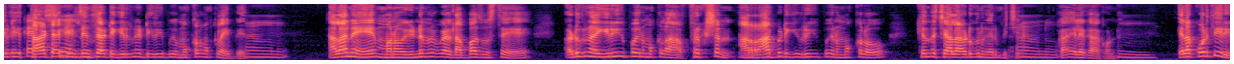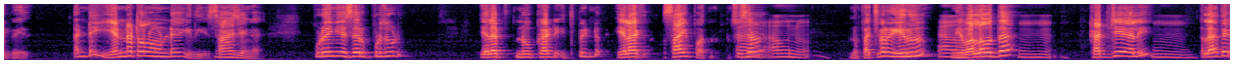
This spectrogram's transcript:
ఏది తాటాకి ఇండిన తాటాకి ఇరిగినట్టు ఇరిగిపోయి ముక్కలు ముక్కలు అయిపోయేది. అలానే మనం ఎండుమిరపకాయల డబ్బా చూస్తే అడుగున ఇరిగిపోయిన మొక్కల ఫ్రిక్షన్ ఆ రాపిడికి ఇరిగిపోయిన మొక్కలు కింద చాలా అడుగున కనిపించాయి కాయలే కాకుండా. ఇలా కొడితే ఇరిగిపోయేది. అంటే ఎండటంలో ఉండే ఇది సహజంగా. ఇప్పుడు ఏం చేశారు? ఇప్పుడు చూడు. ఇలా నువ్వు కట్ పిండు ఇలా సాగిపోతుంది. చూసావా? అవును. నువ్వు పచ్చిమిరపకాయ ఇరుదు. నీ. వల్ల వద్దా? కట్ చేయాలి. లేకపోతే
